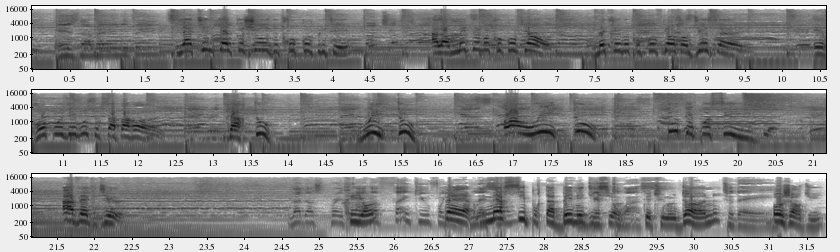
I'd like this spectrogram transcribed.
Y a-t-il quelque chose de trop compliqué? Alors mettez votre confiance, mettez votre confiance en Dieu seul et reposez-vous sur sa parole. Car tout, oui, tout, oh oui, tout, tout est possible avec Dieu. Prions. Père, merci pour ta bénédiction que tu nous donnes aujourd'hui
